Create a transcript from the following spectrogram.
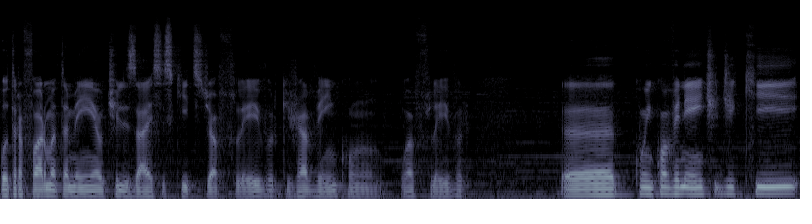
Outra forma também é utilizar esses kits de off-flavor, que já vem com o off-flavor, ah, com o inconveniente de que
